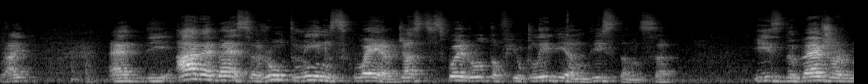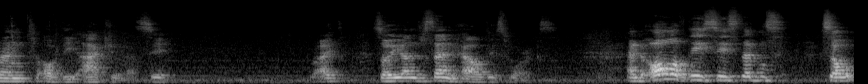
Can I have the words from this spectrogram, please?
right? And the RMS root mean square, just square root of Euclidean distance, is the measurement of the accuracy, right? So you understand how this works. And all of these systems, so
